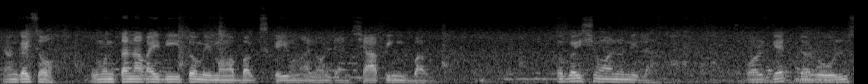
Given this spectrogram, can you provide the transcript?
Yan guys, oh. Pumunta na kayo dito. May mga bags kayong ano dyan. Shopping bag. So guys, yung ano nila. Forget the rules.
